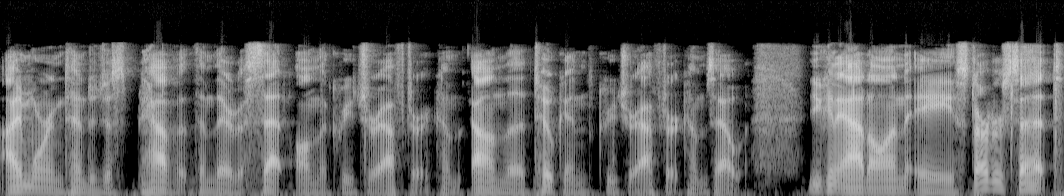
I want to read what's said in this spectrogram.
I more intend to just have it, them there to set on the creature after it comes on the token creature after it comes out. You can add on a starter set.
